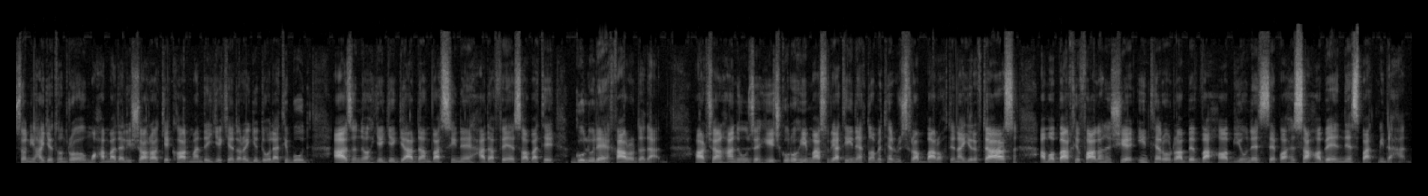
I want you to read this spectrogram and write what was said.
سنی های رو محمد علی شاه را که کارمند یک اداره دولتی بود از ناحیه گردن و سینه هدف اصابت گلوله قرار دادند. هرچند هنوز هیچ گروهی مسئولیت این اقدام تروریست را بر عهده نگرفته است اما برخی فعالان شیعه این ترور را به وهابیون سپاه صحابه نسبت می‌دهند.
